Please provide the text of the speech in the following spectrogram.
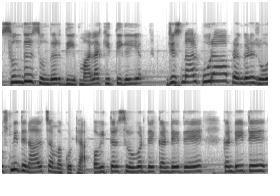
ਸੁੰਦਰ ਸੁੰਦਰ ਦੀਪਮਾਲਾ ਕੀਤੀ ਗਈ ਹੈ। ਜਿਸ ਨਾਲ ਪੂਰਾ ਪ੍ਰੰਗਣ ਰੋਸ਼ਨੀ ਦੇ ਨਾਲ ਚਮਕ ਉੱਠਿਆ। ਪਵਿੱਤਰ ਸਰੋਵਰ ਦੇ ਕੰਢੇ ਦੇ ਕੰਢੇ ਤੇ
